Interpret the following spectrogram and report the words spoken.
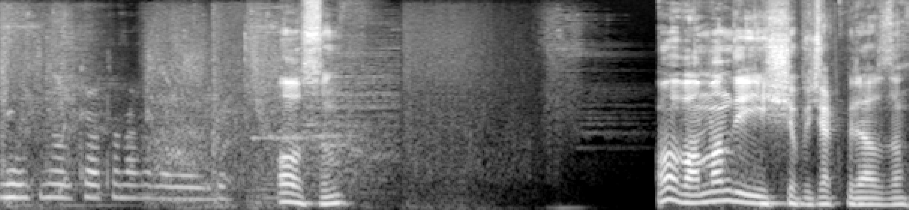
Bizimkini ulti atana kadar öldü. Olsun. Ama Van Van da iyi iş yapacak birazdan.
